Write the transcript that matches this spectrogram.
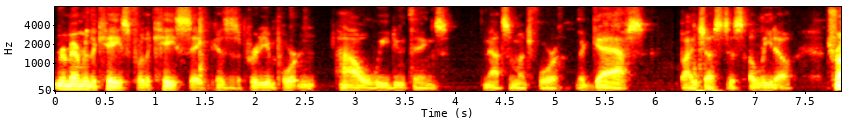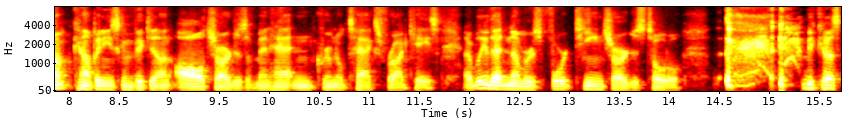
remember the case for the case sake because it's pretty important how we do things, not so much for the gaffes by Justice Alito. Trump companies convicted on all charges of Manhattan criminal tax fraud case. I believe that number is 14 charges total because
